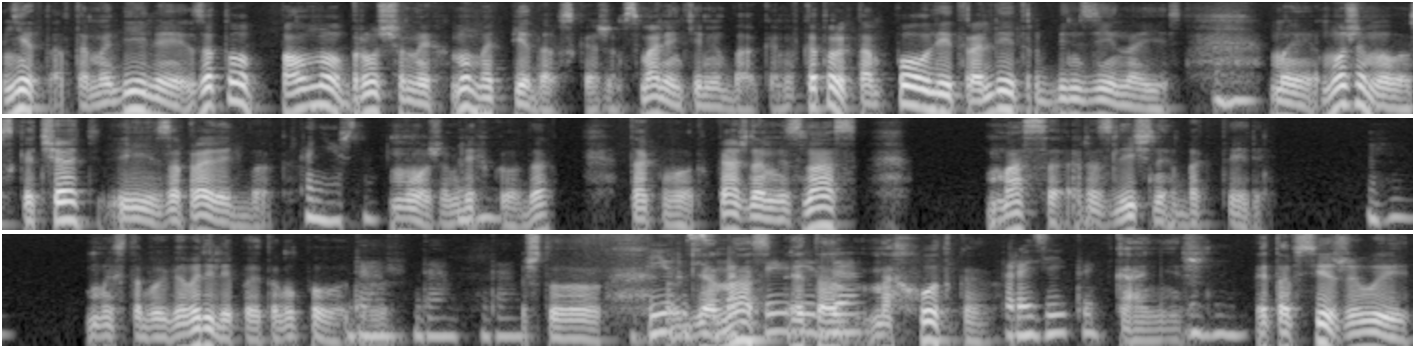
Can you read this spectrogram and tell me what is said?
нет автомобилей, зато полно брошенных, ну, мопедов, скажем, с маленькими баками, в которых там пол-литра, литр бензина есть. Мгм. Мы можем его скачать и заправить бак? Конечно. Можем, легко, да? Так вот, в каждом из нас масса различных бактерий. Мгм. Мы с тобой говорили по этому поводу Да, уже, да, да. что Вирусы, для нас бактерии, это да, находка, паразиты. конечно. Мгм. Это все живые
